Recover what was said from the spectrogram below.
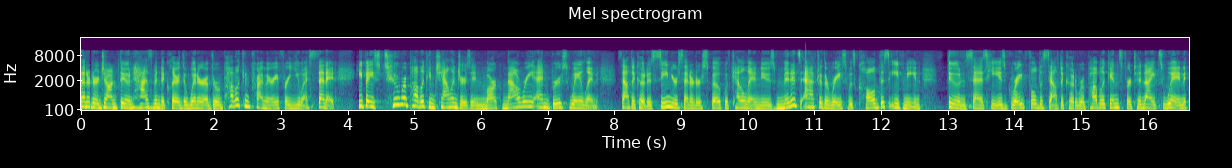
Senator John Thune has been declared the winner of the Republican primary for U.S. Senate. He faced two Republican challengers in Mark Mowry and Bruce Whalen. South Dakota's senior senator spoke with KELOLAND News minutes after the race was called this evening. Thune says he is grateful to South Dakota Republicans for tonight's win.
